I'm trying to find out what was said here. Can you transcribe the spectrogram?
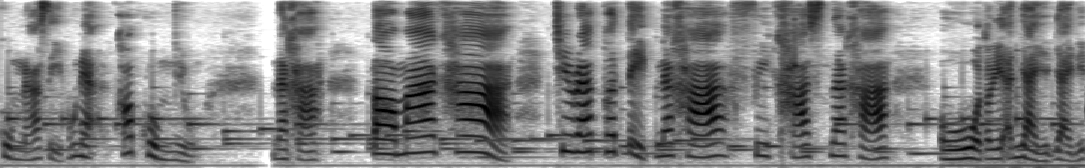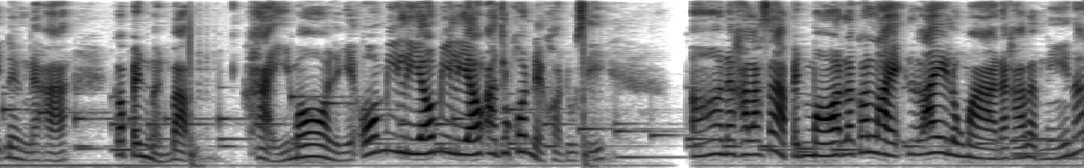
คลุมนะคะสีพวกเนี้ยครอบคลุมอยู่นะคะ ต่อมาค่ะทีแรปเพติกนะคะฟิคัสนะคะโอ้ตัวนี้อันใหญ่ใหญ่นิดนึงนะคะ ก็เป็นเหมือนแบบไหหม้ออย่างเงี้ยโอ้มีเลี้ยวมีเลี้ยวอะทุกคนเดี๋ยวขอดูซิ อ๋อนะคะ ลักษณะเป็นมอสแล้วก็ไล่ไล่ลงมานะคะ แบบนี้น่า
